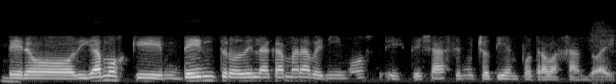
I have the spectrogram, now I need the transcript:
mm. pero digamos que dentro de la Cámara venimos este, ya hace mucho tiempo trabajando ahí.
